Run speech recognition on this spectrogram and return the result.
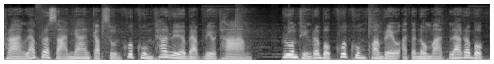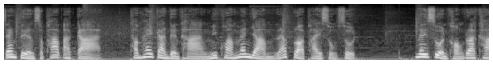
พรางและประสานงานกับศูนย์ควบคุมท่าเรือแบบเรียลไทม์ รวมถึงระบบควบคุมความเร็วอัตโนมัติ และระบบแจ้งเตือนสภาพอากาศทำให้การเดินทางมีความแม่นยำและปลอดภัยสูงสุด ในส่วนของราคา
